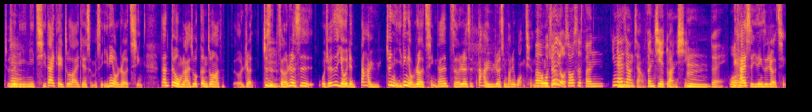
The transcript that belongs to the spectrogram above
就是你你期待可以做到一件什么事，一定有热情。但对我们来说，更重要的是责任，就是责任是我觉得是有一点大于，就你一定有热情，但是责任是大于热情，把你往前推。呃，我觉得有时候是分，应该这样讲，嗯、分阶段性。嗯，对，一开始一定是热情。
